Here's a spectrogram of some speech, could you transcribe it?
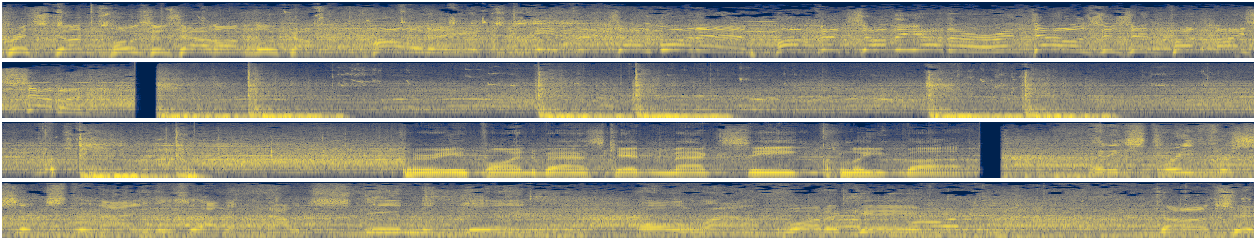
Kris Dunn closes out on Luka. Holiday, defense on one end, offense on the other, and Dallas is in front by seven. Three-point basket, Maxi Kleber. And he's three for six tonight. He's having an outstanding game all around. What a game. Doncic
